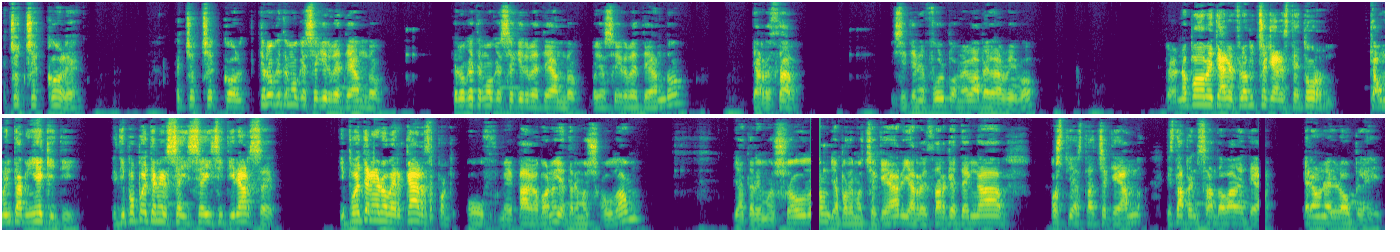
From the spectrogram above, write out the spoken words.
He hecho check call, ¿eh? He hecho check call. Creo que tengo que seguir veteando. Creo que tengo que seguir veteando. Voy a seguir veteando y a rezar. Y si tiene full, pues me va a pegar vivo. Pero no puedo vetear el flop y chequear este turn. Que aumenta mi equity. El tipo puede tener 6-6 y tirarse. Y puede tener overcards. Porque... Uf, me paga. Bueno, ya tenemos showdown. Ya tenemos showdown, ya podemos chequear y a rezar que tenga... Hostia, está chequeando. Está pensando, va a vetear. Era un low play.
